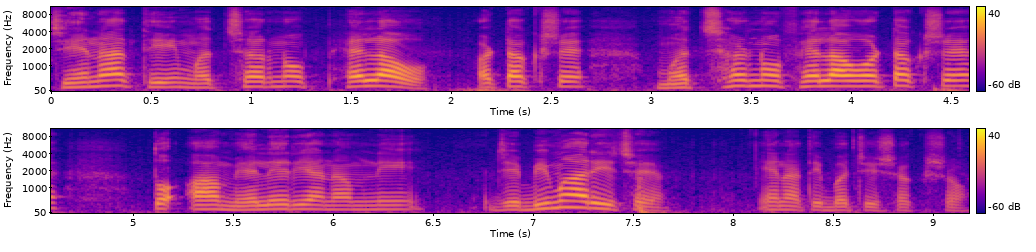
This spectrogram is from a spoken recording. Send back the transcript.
જેનાથી મચ્છરનો ફેલાવો અટકશે. મચ્છરનો ફેલાવો અટકશે, તો આ મેલેરિયા નામની જે બીમારી છે, એનાથી બચી શકશો.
